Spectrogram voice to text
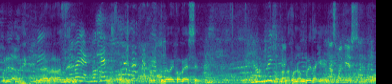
উপরে যাবে। ভালো আছেন ভাই দুলাভাই কবে আসছেন? এখন রংপুরে থাকে? ও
